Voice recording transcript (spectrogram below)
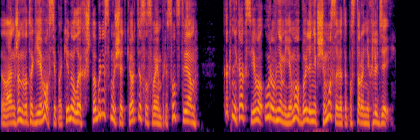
Ван Джен в итоге и вовсе покинул их, чтобы не смущать Кёртиса своим присутствием. Как-никак с его уровнем ему были ни к чему советы посторонних людей.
